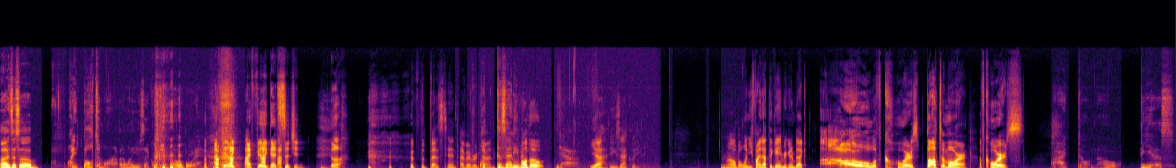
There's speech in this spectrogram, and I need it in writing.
Uh, is this a? Wait, Baltimore. I don't want to use that question. oh boy. I feel like I feel like that's such a ugh. That's the best hint I've ever done. Does that even? Although, yeah. yeah, exactly. Hmm. Oh, but when you find out the game, you're gonna be like, "Oh, of course, Baltimore, of course." I don't know. DS.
